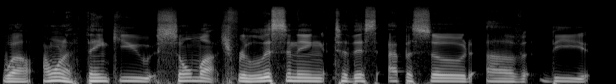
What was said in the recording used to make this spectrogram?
Well, I want to thank you so much for listening to this episode of the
